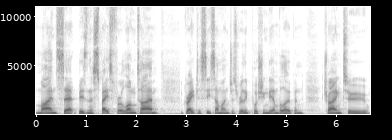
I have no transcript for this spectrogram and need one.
mindset business space for a long time. Great to see someone just really pushing the envelope and trying to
